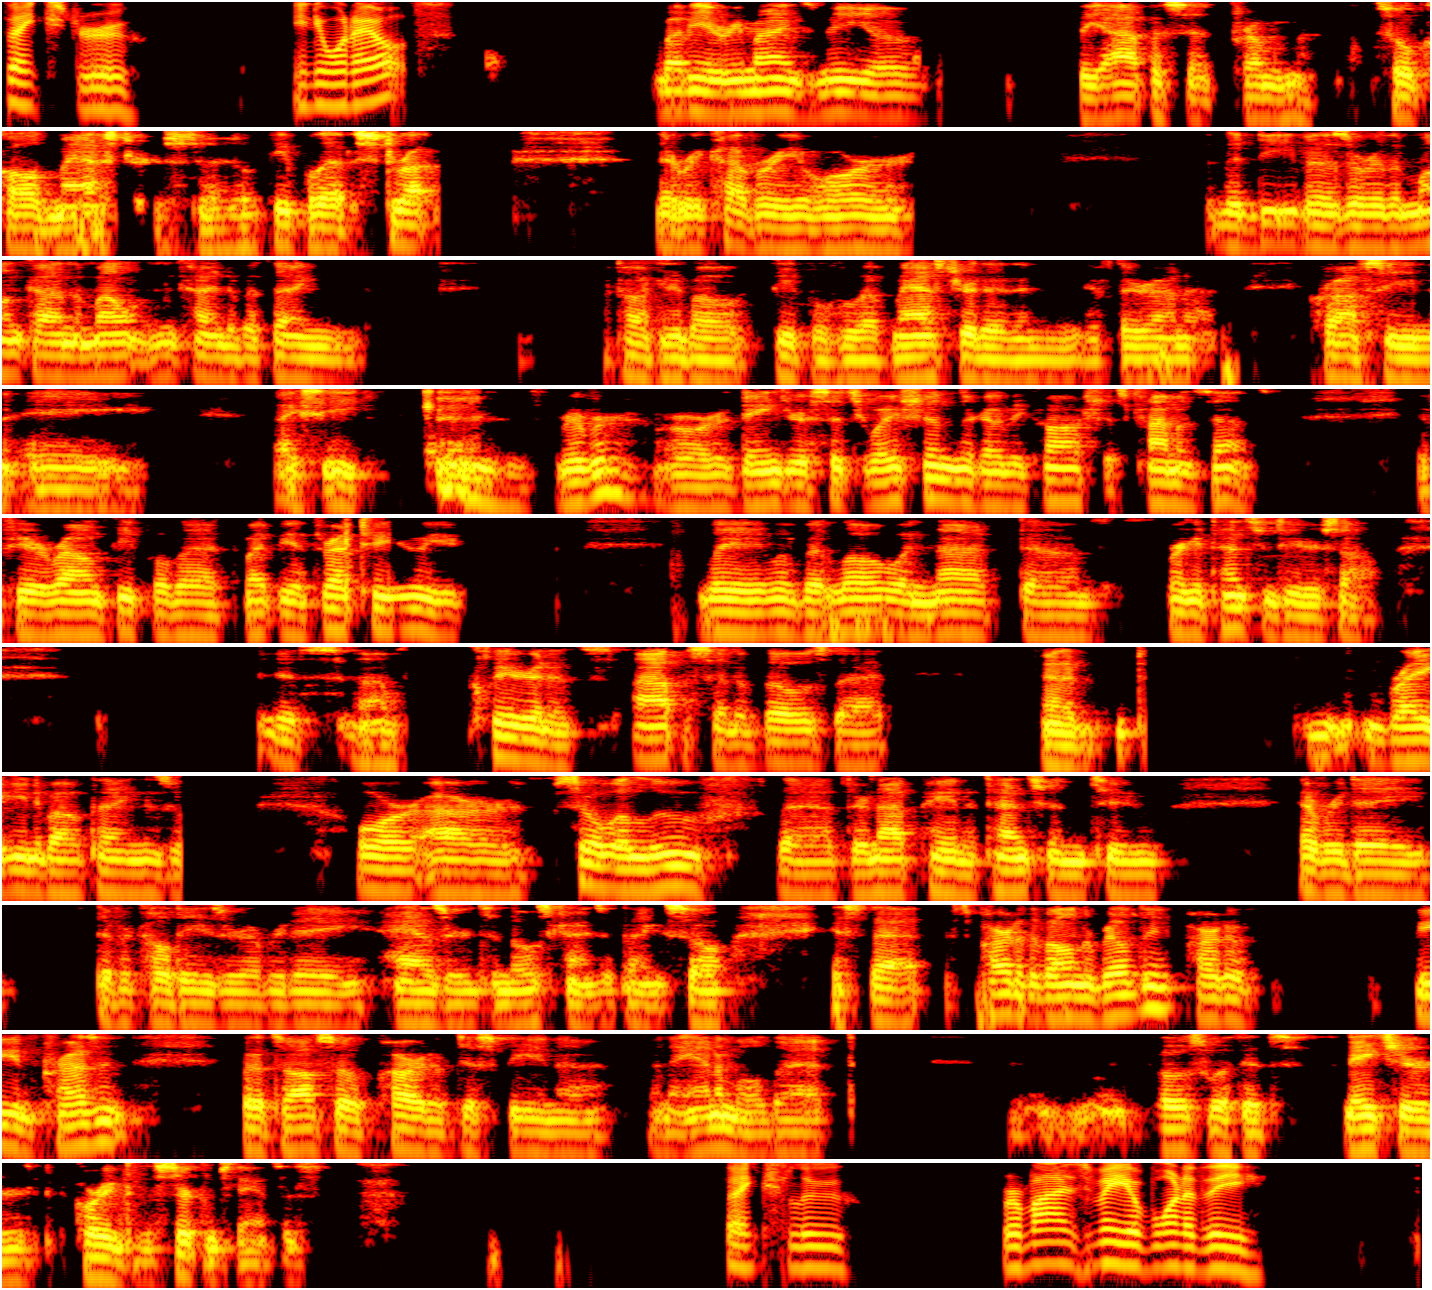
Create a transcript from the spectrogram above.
Thanks, Drew. Anyone else? Buddy, it reminds me of the opposite from so-called masters, uh, people that strut their recovery or the divas or the monk on the mountain kind of a thing. We're talking about people who have mastered it, and if they're on a crossing a icy river or a dangerous situation, they're going to be cautious. Common sense. If you're around people that might be a threat to you, you lay a little bit low and not um, bring attention to yourself. It's um, clear and it's opposite of those that kind of bragging about things or are so aloof that they're not paying attention to everyday difficulties or everyday hazards and those kinds of things. So it's that it's part of the vulnerability, part of being present, but it's also part of just being a, an animal that goes with its nature according to the circumstances. Thanks, Lou. Reminds me of one of the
